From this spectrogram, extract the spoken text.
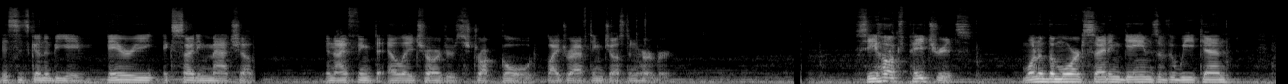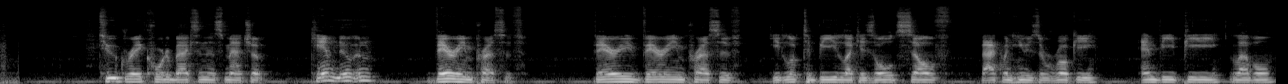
this is going to be a very exciting matchup. And I think the LA Chargers struck gold by drafting Justin Herbert. Seahawks Patriots. One of the more exciting games of the weekend. Two great quarterbacks in this matchup. Cam Newton, very impressive. Very, very impressive. He looked to be like his old self back when he was a rookie. MVP level,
